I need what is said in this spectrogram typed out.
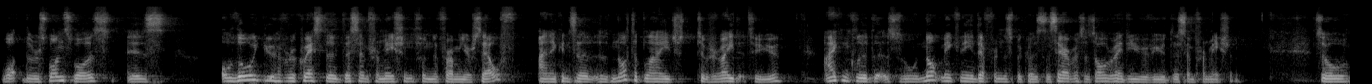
what the response was is, although you have requested this information from the firm yourself, and I consider it not obliged to provide it to you, I conclude that this will not make any difference because the service has already reviewed this information. So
